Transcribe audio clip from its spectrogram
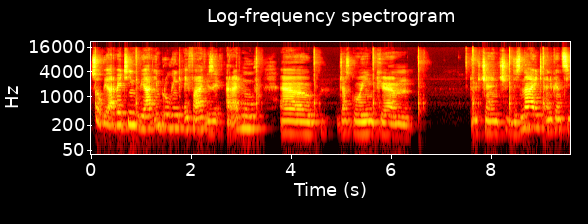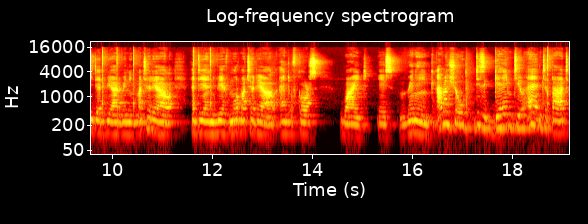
So we are waiting we are improving. A5 is a right move. Uh, just going um, to exchange this knight and you can see that we are winning material. At the end we have more material and of course white is winning. I will show this game till end but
